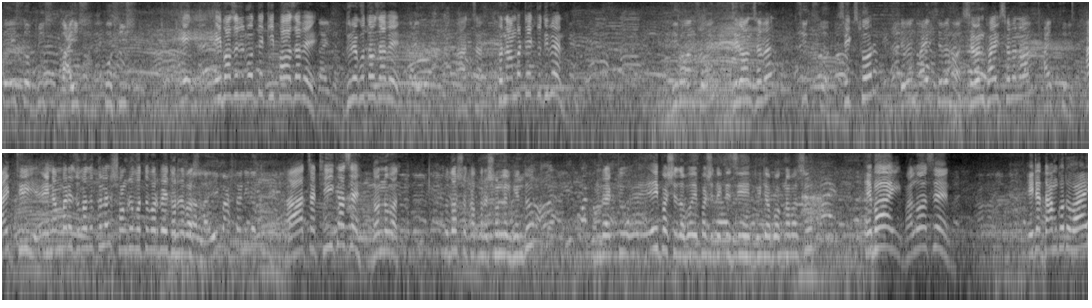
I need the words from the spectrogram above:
তেইশ চব্বিশ বাইশ পঁচিশ। এই বাজারের মধ্যে কি পাওয়া যাবে? দূরে কোথাও যাবে? আচ্ছা তো নাম্বারটা একটু দিবেন? Zero one seven. Zero one seven. Six four. Seven five seven one. Seven five seven one. Five three. Five three. এই নাম্বারে যোগাযোগ করলে সংগ্রহ করতে পারবে এই ধরনের আচ্ছা ঠিক আছে ধন্যবাদ। তো দর্শক, আপনারা শুনলেন কিন্তু। আমরা একটু এই পাশে যাব, এই পাশে দেখতেছি দুইটা বকনা বাছুর। এ ভাই, ভালো আছেন? এটার দাম কত ভাই?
